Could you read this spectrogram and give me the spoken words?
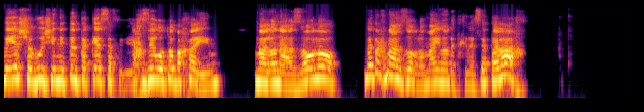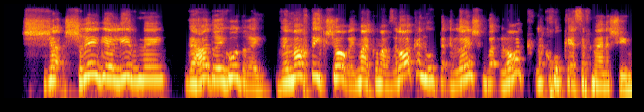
ויש שבוי שאם ניתן את הכסף יחזירו אותו בחיים, מה, לא נעזור לו? בטח נעזור לו, מה אם הבית כנסת הלך? ש... שריגה ליבני והדרי הודרי ומחתי קשורי, מה, כלומר זה לא רק קנו, לא, יש, לא רק לקחו כסף מאנשים,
